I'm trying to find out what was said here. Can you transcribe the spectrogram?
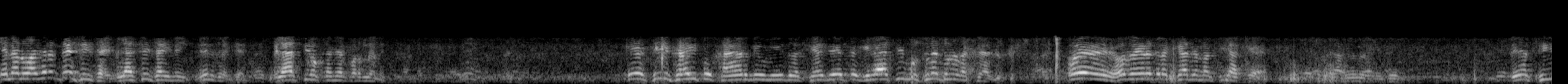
انہوں آدھے دیسی سائی بلاسی سائی نہیں بلاسی وہ کنجر پڑ لے دیسی سائی تو خیر دی امید رکھا جائے تو گلاسی مسلے تو رکھا جائے ہو رکھا جائے میں کی آخیا دیسی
